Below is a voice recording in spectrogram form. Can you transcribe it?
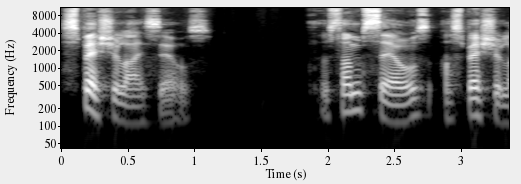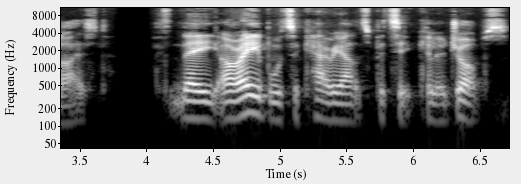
Specialized cells. So some cells are specialized. They are able to carry out particular jobs.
